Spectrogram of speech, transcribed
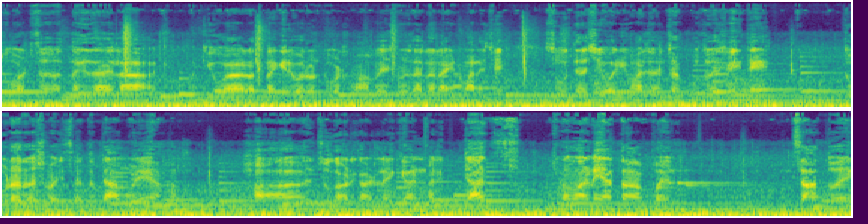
टुवर्ड्स रत्नागिरी जायला किंवा रत्नागिरीवरून टुवर्ड्स महाबळेश्वर जायला राईट मारायचे सो त्या शिवाजी महाराजांच्या पुतळ्याच्या इथे थोडा रश व्हायचा. तर त्यामुळे हा- जुगाड काढलाय की आणि त्याचप्रमाणे आता आपण जातोय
